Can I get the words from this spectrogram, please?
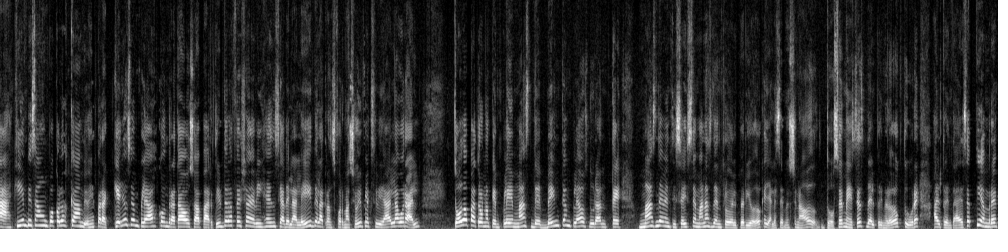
Aquí empiezan un poco los cambios y es para aquellos empleados contratados a partir de la fecha de vigencia de la ley de la transformación y flexibilidad laboral todo patrono que emplee más de 20 empleados durante más de 26 semanas dentro del periodo que ya les he mencionado, 12 meses del 1 de octubre al 30 de septiembre,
